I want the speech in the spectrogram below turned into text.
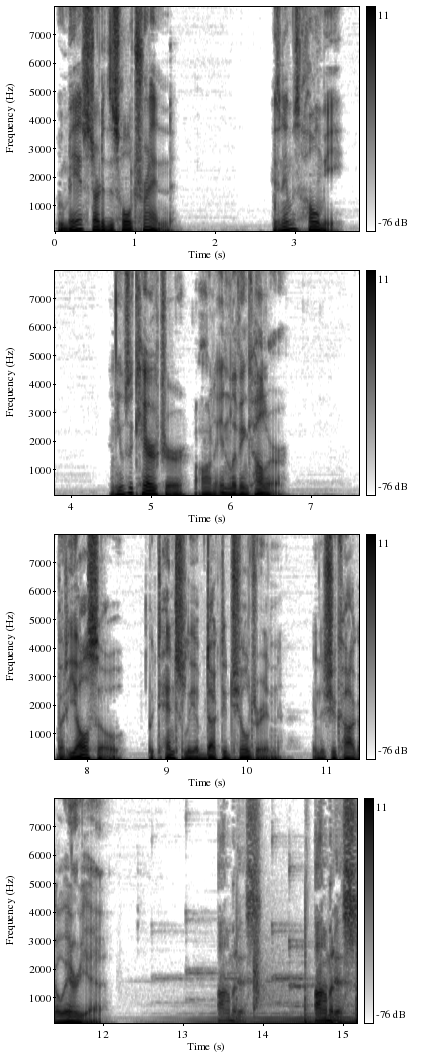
who may have started this whole trend. His name was Homie, and he was a character on In Living Color. But he also potentially abducted children in the Chicago area. Ominous. Ominous.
